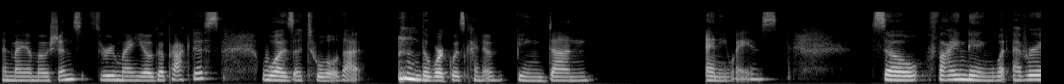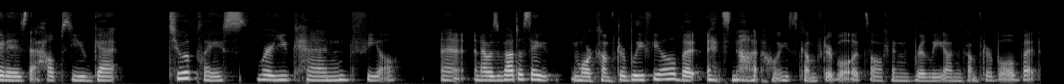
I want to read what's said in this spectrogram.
and my emotions through my yoga practice was a tool that the work was kind of being done anyways. So, finding whatever it is that helps you get to a place where you can feel Uh, and I was about to say more comfortably feel, but it's not always comfortable. It's often really uncomfortable, but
